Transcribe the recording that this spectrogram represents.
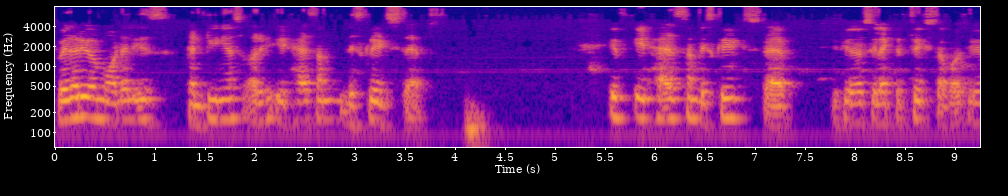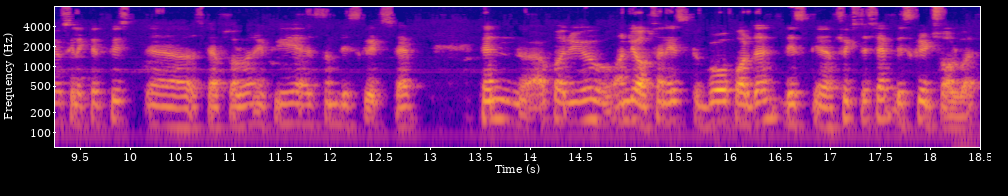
whether your model is continuous or it has some discrete steps. If it has some discrete step, if you have selected fixed suppose you have selected fixed uh, step solver if you have some discrete step then uh, for you only option is to go for the disc, uh, fixed step discrete solver.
